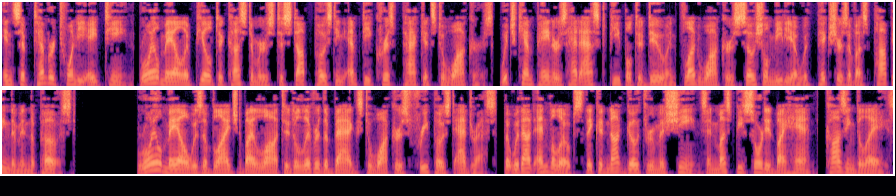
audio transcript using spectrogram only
In September 2018, Royal Mail appealed to customers to stop posting empty crisp packets to walkers, which campaigners had asked people to do and flood walkers' social media with pictures of us popping them in the post. Royal Mail was obliged by law to deliver the bags to Walker's Freepost address, but without envelopes they could not go through machines and must be sorted by hand, causing delays.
